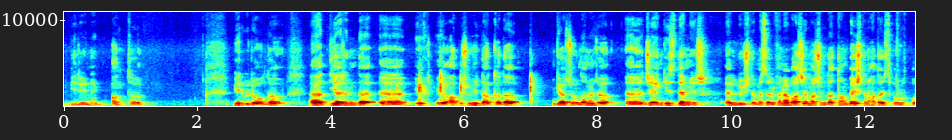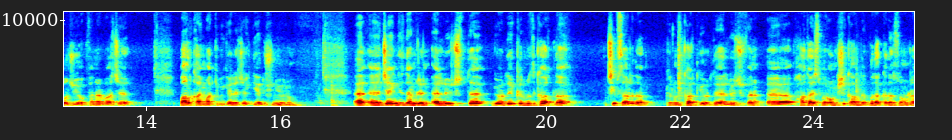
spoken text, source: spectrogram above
birini attı. 1-1 oldu. Evet diğerinde e, ilk e, 61. dakikada gerçi ondan önce e, Cengiz Demir 53'te mesela Fenerbahçe maçında tam 5 tane Hataysporlu futbolcu yok. Fenerbahçe bal kaymak gibi gelecek diye düşünüyorum. E, e, Cengiz Demir'in 53'te gördüğü kırmızı kartla çift sarıdan kırmızı kart gördü. 53 Fener, e, Hatayspor 10 kişi kaldı. Bu dakikadan sonra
